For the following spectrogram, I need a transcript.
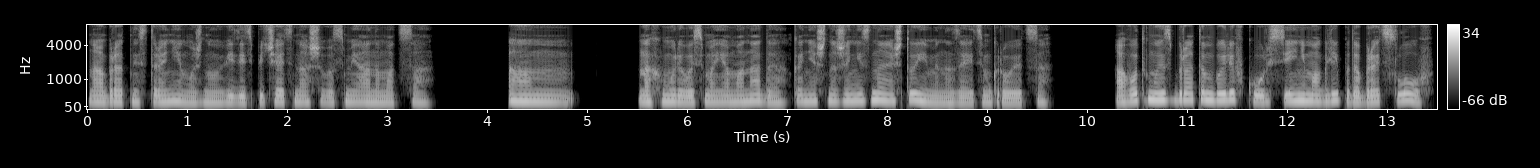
На обратной стороне можно увидеть печать нашего с Мианом отца. Ам... Нахмурилась моя монада, конечно же, не зная, что именно за этим кроется. А вот мы с братом были в курсе и не могли подобрать слов.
